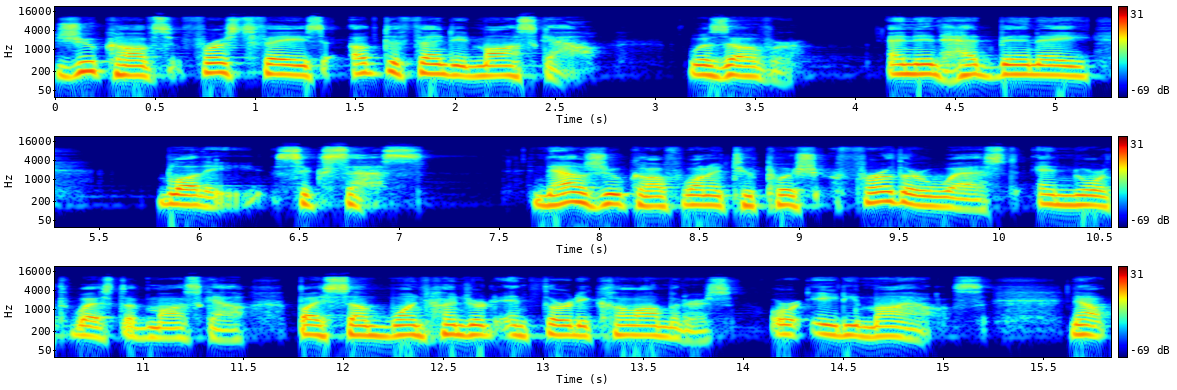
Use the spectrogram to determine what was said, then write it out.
Zhukov's first phase of defending Moscow was over, and it had been a bloody success. Now Zhukov wanted to push further west and northwest of Moscow by some 130 kilometers or 80 miles. Now,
